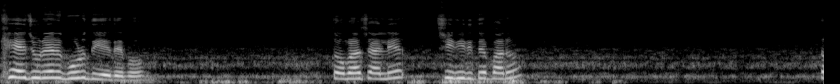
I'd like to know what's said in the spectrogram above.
খেজুরের গুড় দিয়ে দেব। তোমরা চাইলে চিনি দিতে পারো। তো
